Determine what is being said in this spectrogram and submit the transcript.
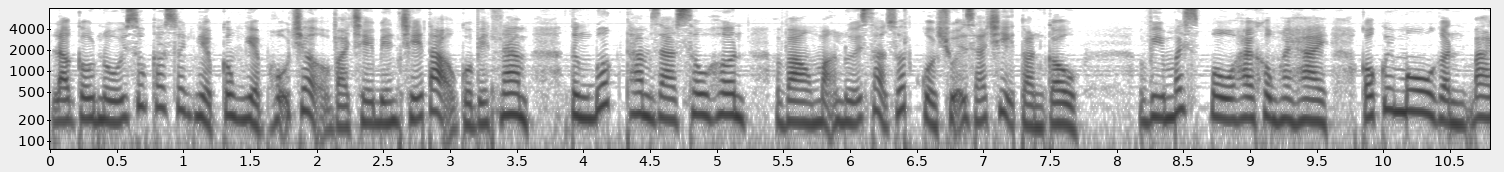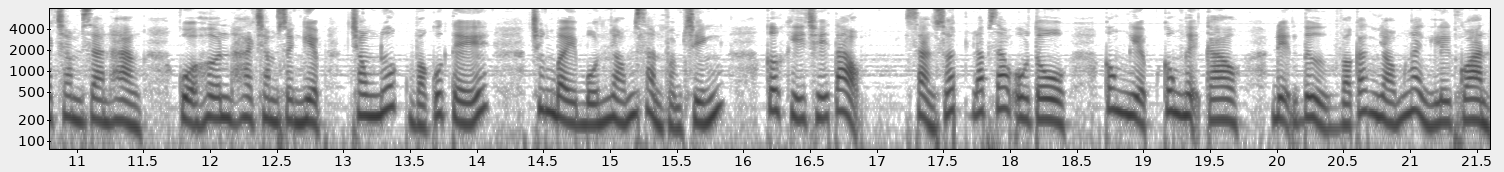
là cầu nối giúp các doanh nghiệp công nghiệp hỗ trợ và chế biến chế tạo của Việt Nam từng bước tham gia sâu hơn vào mạng lưới sản xuất của chuỗi giá trị toàn cầu. Vimexpo 2022 có quy mô gần 300 gian hàng của hơn 200 doanh nghiệp trong nước và quốc tế, trưng bày 4 nhóm sản phẩm chính, cơ khí chế tạo, sản xuất lắp ráp ô tô, công nghiệp công nghệ cao, điện tử và các nhóm ngành liên quan.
